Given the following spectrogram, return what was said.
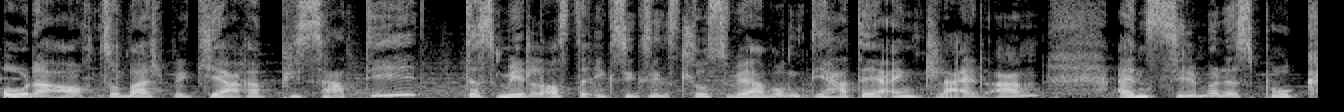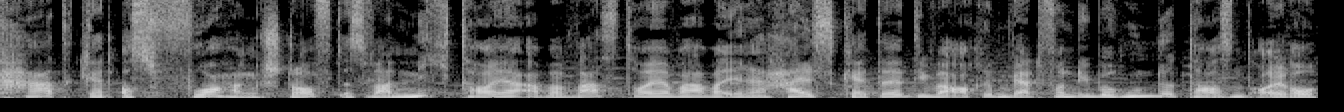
Oder auch zum Beispiel Chiara Pisatti, das Mädel aus der XXX Werbung, die hatte ja ein Kleid an, ein silbernes Brokatkleid aus Vorhangstoff. Das war nicht teuer, aber was teuer war, war ihre Halskette. Die war auch im Wert von über 100.000 Euro.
